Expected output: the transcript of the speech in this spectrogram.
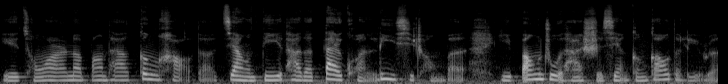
也从而呢帮他更好的降低他的贷款利息成本，以帮助他实现更高的利润。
